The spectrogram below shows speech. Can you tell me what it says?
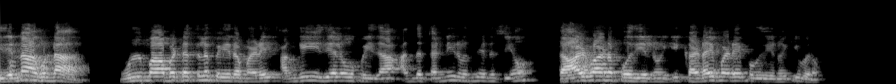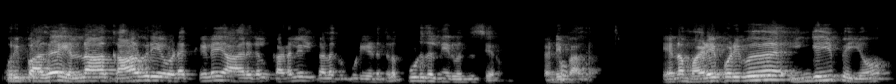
இது என்ன ஆகும்னா உள் மாவட்டத்துல பெய்யுற மழை அங்கேயும் இதே அளவு பெய்தா அந்த தண்ணீர் வந்து என்ன செய்யும்? தாழ்வான பகுதியை நோக்கி கடைமடை பகுதியை நோக்கி வரும். குறிப்பாக எல்லா காவிரியோட கிளை ஆறுகள் கடலில் கலக்கக்கூடிய இடத்துல கூடுதல் நீர் வந்து சேரும். கண்டிப்பாக. ஏன்னா மழைப்பொழிவு இங்கேயும் பெய்யும்.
